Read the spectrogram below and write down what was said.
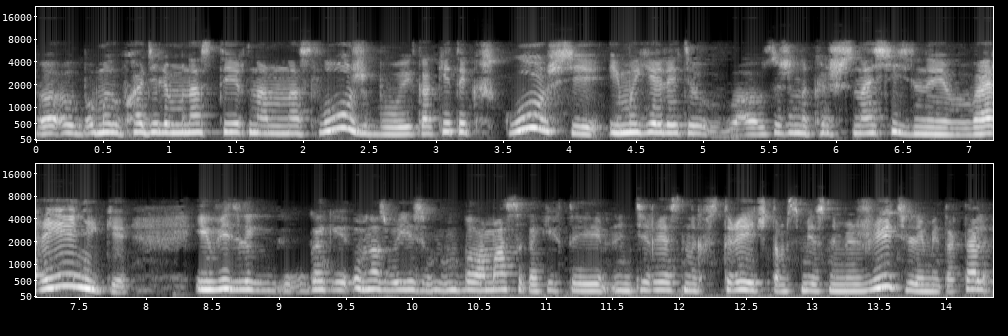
э, мы ходили в монастырь нам на службу, и какие-то экскурсии, и мы ели эти э, совершенно крышесносительные вареники, и увидели, какие, у нас есть, была масса каких-то интересных встреч там с местными жителями и так далее.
